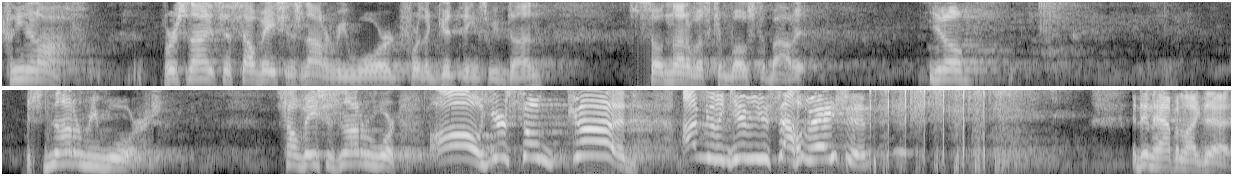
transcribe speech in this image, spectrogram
Clean it off. Verse 9 it says, Salvation is not a reward for the good things we've done so none of us can boast about it. You know, it's not a reward. Salvation is not a reward. Oh, you're so good. I'm going to give you salvation. It didn't happen like that.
